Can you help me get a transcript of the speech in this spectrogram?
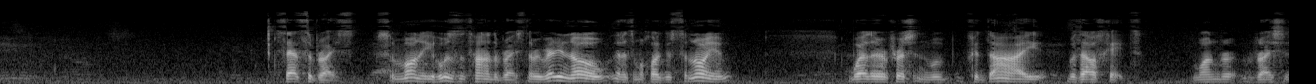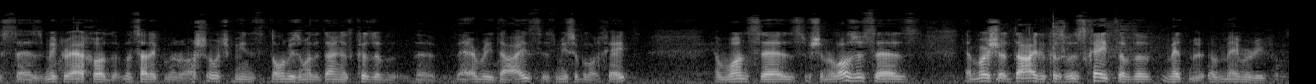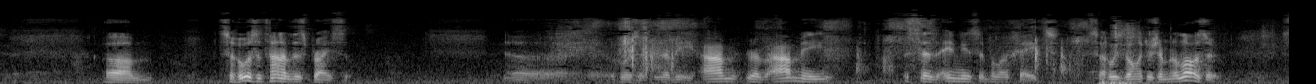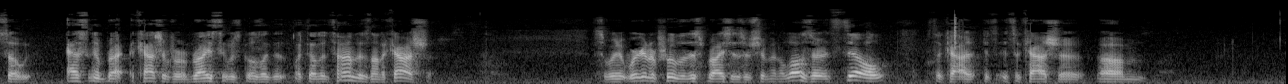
That's the price. So money, who is the ton of the price? Now we already know that it's machlokes tanoim, whether a person would, could die without hate. One price says mikra echod letzadik merasha, which means the only reason why they're dying is because of the, that everybody dies is misa hate. And one says, Rishon Elazar says that Moshe died because of his hate of the of Meimeriva. Um, so who is the ton of this price? Uh, who is it? Rabbi Am, Rabbi Ami says Ein Misa B'Lachet. So who's going like Rishon Elazar? So asking a, a kasha for a price which goes like the, like the other time is not a kasha. So we're, we're going to prove that this price is Rishon Elazar. It's still it's a kasha, it's, it's a kasha um,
